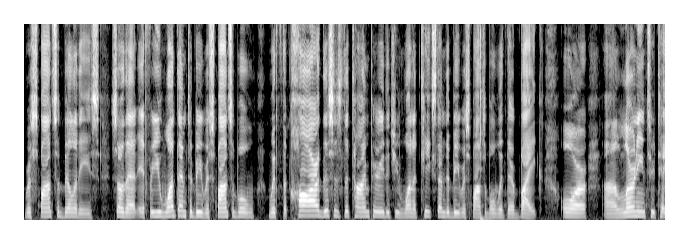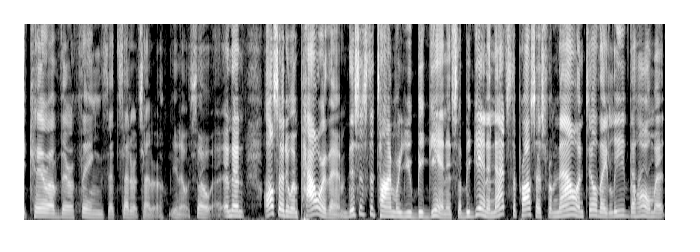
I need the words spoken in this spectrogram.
responsibilities so that if you want them to be responsible with the car, this is the time period that you want to teach them to be responsible with their bike or uh, learning to take care of their things, et cetera, et cetera. You know, so, and then also to empower them. This is the time where you begin. It's the begin, and that's the process from now until they leave the home at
